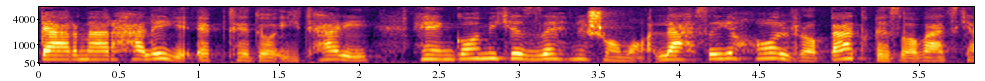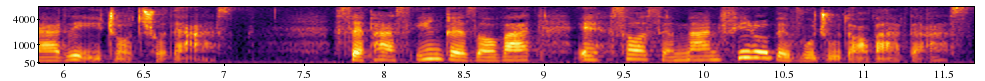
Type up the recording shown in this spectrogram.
در مرحله ابتدایی تری هنگامی که ذهن شما لحظه حال را بد قضاوت کرده ایجاد شده است سپس این قضاوت احساس منفی را به وجود آورده است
